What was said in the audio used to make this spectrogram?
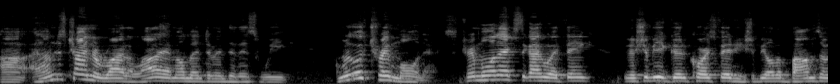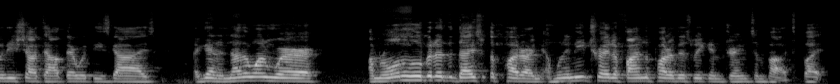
uh, and I'm just trying to ride a lot of that momentum into this week. I'm to go with Trey Mullinax. Trey Mullinax, the guy who I think you know should be a good course fit. He should be able to bomb some of these shots out there with these guys. Again, another one where I'm rolling a little bit of the dice with the putter. I'm going to need Trey to find the putter this week and drain some putts, but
